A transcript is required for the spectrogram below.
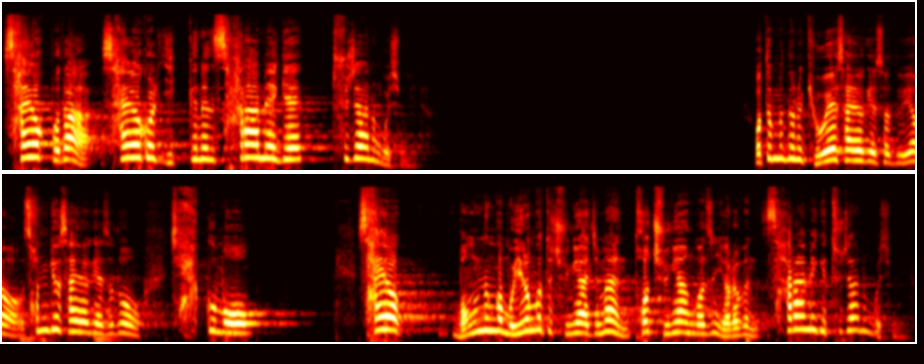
사역보다 사역을 이끄는 사람에게 투자하는 것입니다. 어떤 분들은 교회 사역에서도요, 선교 사역에서도 자꾸 뭐, 사역, 먹는 거 뭐 이런 것도 중요하지만 더 중요한 것은 여러분, 사람에게 투자하는 것입니다.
